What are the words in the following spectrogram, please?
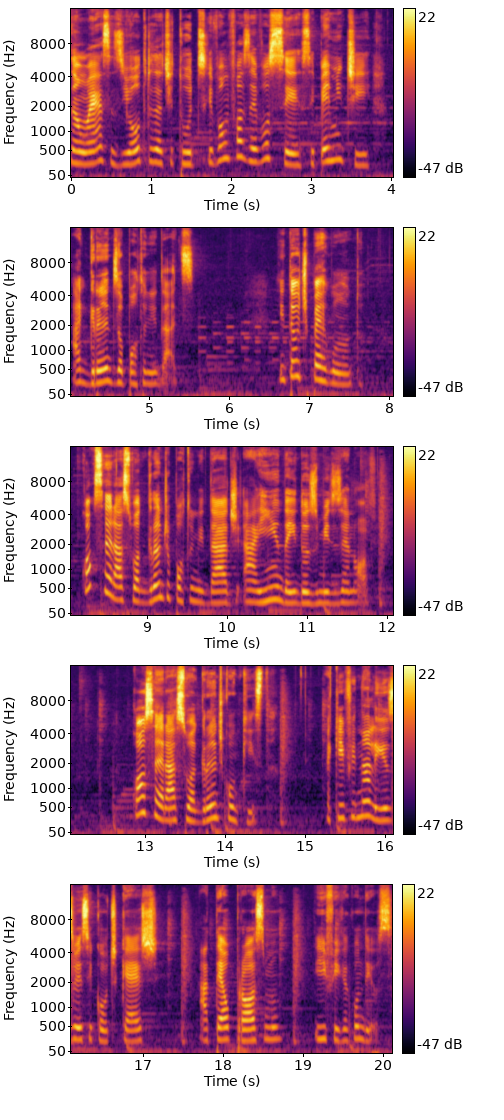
são essas e outras atitudes que vão fazer você se permitir a grandes oportunidades. Então eu te pergunto: qual será a sua grande oportunidade ainda em 2019? Qual será a sua grande conquista? Aqui finalizo esse podcast. Até o próximo e fica com Deus.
